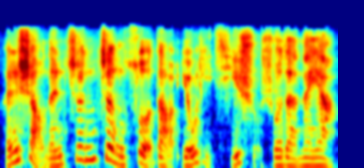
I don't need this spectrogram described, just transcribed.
很少能真正做到尤里奇所说的那样。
